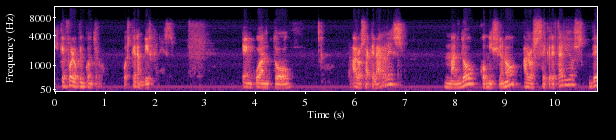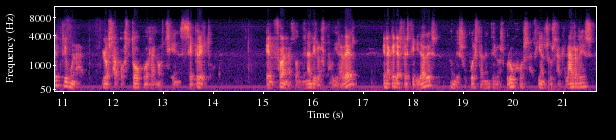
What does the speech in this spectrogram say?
¿Y qué fue lo que encontró? Pues que eran vírgenes. En cuanto a los aquelarres, mandó, comisionó a los secretarios del tribunal. Los apostó por la noche en secreto, en zonas donde nadie los pudiera ver, en aquellas festividades donde supuestamente los brujos hacían sus aquelarres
